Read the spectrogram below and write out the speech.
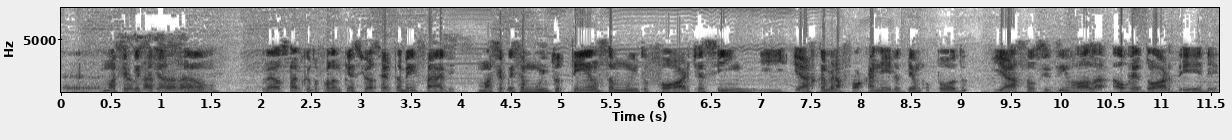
É uma sequência de ação. O Léo sabe o que eu tô falando, quem assistiu a série também sabe. Uma sequência muito tensa, muito forte, assim, e, e a câmera foca nele o tempo todo, e a ação se desenrola ao redor dele,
